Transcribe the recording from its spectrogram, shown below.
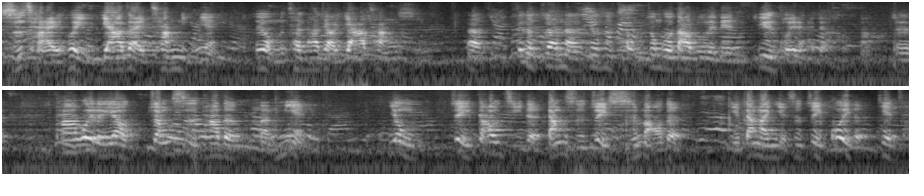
石材会压在舱里面。所以我们称它叫压舱石。那这个砖呢，就是从中国大陆那边运回来的啊。呃，他为了要装饰他的门面，用最高级的、当时最时髦的也当然也是最贵的建材。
